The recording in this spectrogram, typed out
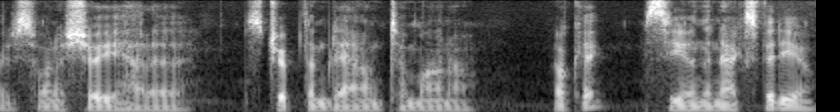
I just want to show you how to strip them down to mono. Okay, see you in the next video.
